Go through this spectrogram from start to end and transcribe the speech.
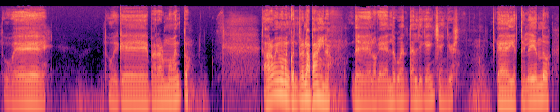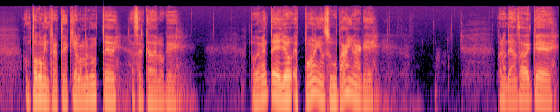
Tuve, tuve que parar un momento. Ahora mismo me encuentro en la página de lo que es el documental de Game Changers. Eh, y estoy leyendo un poco mientras estoy aquí hablando con ustedes acerca de lo que obviamente ellos exponen en su página que pues nos dejan saber que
